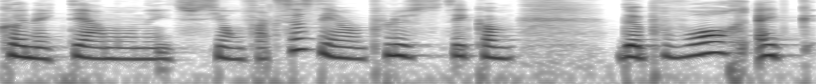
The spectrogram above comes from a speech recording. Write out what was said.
connectée à mon intuition. Fait que ça, c'est un plus, sais, comme de pouvoir être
